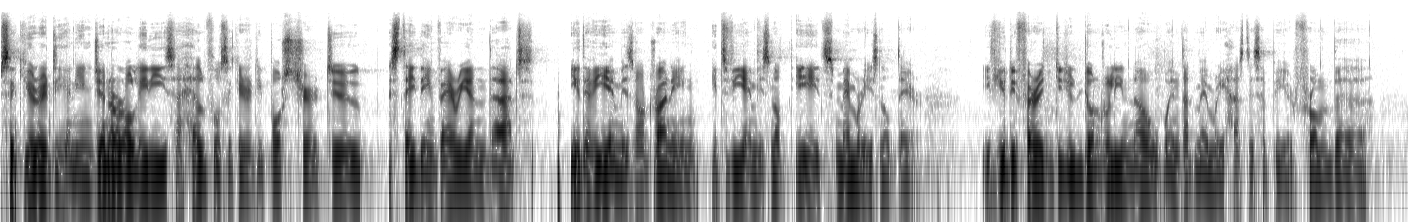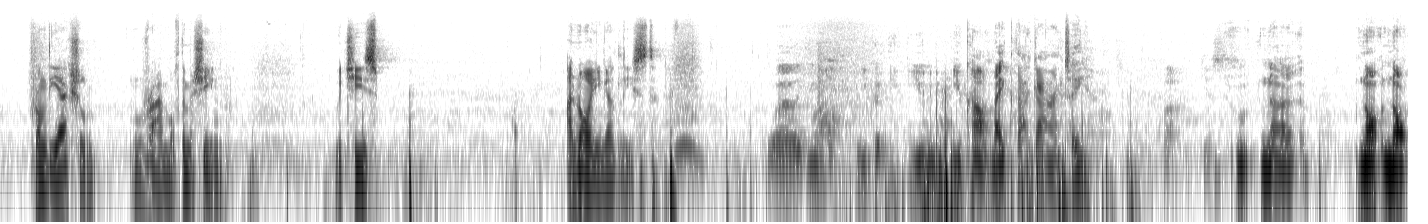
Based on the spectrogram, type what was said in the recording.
security, and in general, it is a helpful security posture to state the invariant that if the VM is not running, its VM is not, its memory is not there. If you defer it, you don't really know when that memory has disappeared from the from the actual RAM of the machine, which is annoying at least. Well, you you, you, you can't make that guarantee. No, not not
